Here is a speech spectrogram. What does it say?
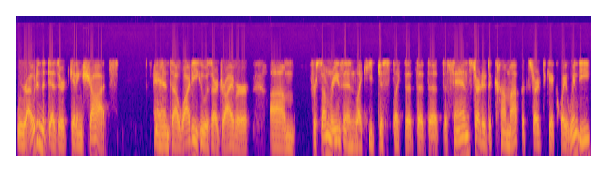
we were out in the desert getting shots, and uh, Wadi, who was our driver, um, for some reason, like he just like the, the the the sand started to come up. It started to get quite windy,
